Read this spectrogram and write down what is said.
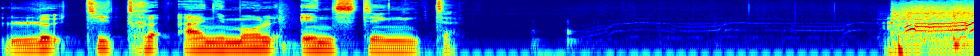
le titre Animal Instinct. Be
